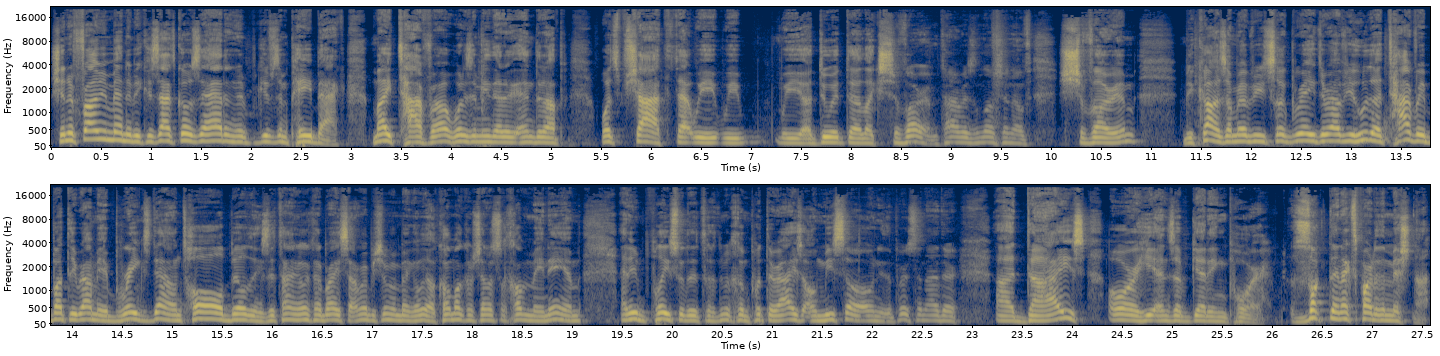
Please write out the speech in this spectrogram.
Shinaframi mena because that goes ahead and it gives them payback. My tavra, what does it mean that it ended up? What's pshat that we we we uh, do it uh, like shavarim? Tavra is a notion of shavarim because I'm Rabbi Yitzchak Berei, the Rav Yehuda Tavre Bati Rami, it breaks down tall buildings. The time looked at Brisa, I'm Rabbi Shimon Ben Gamliel, Kol Makom Shanos Lacham Meineim, any place where the Tachmichim put their eyes, on Misa only, the person either uh, dies or he ends up getting poor. Zok the next part of the Mishnah.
